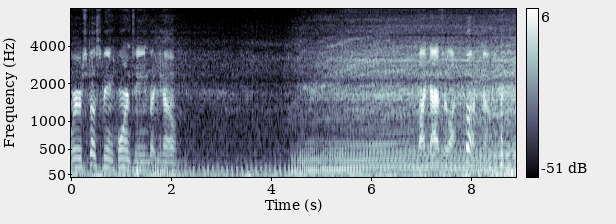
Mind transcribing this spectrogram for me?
We're supposed to be in quarantine, but you know, bike guys are like, fuck no.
